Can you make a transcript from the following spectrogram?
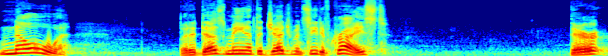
No. But it does mean at the judgment seat of Christ, there.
